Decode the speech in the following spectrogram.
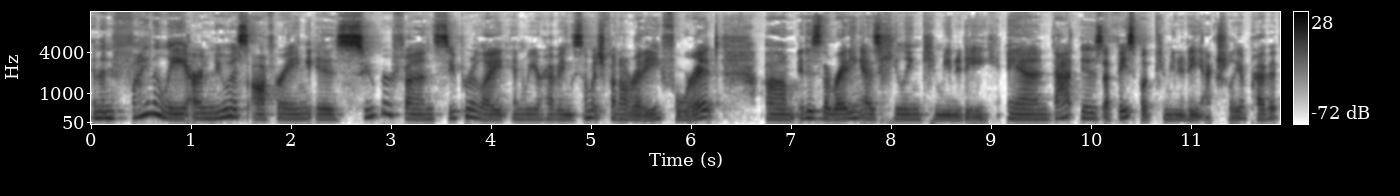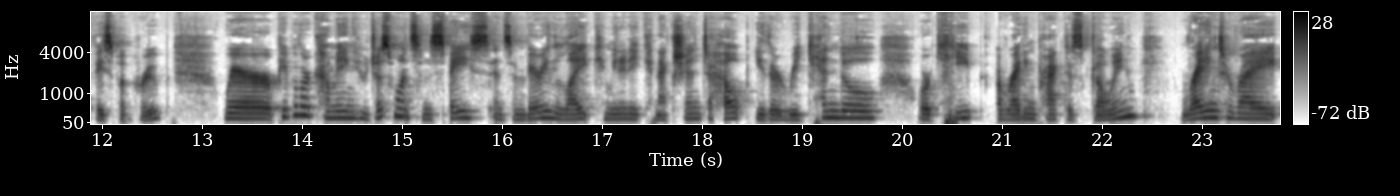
And then finally, our newest offering is super fun, super light, and we are having so much fun already for it. Um, it is the Writing as Healing community. And that is a Facebook community, actually, a private Facebook group where people are coming who just want some space and some very light community connection to help either rekindle or keep a writing practice going writing to write,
